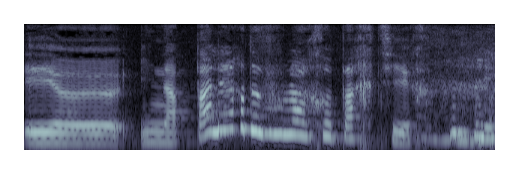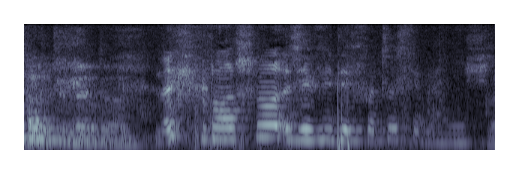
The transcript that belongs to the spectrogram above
Et euh, il n'a pas l'air de vouloir repartir. Donc, franchement, j'ai vu des photos, c'est magnifique.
